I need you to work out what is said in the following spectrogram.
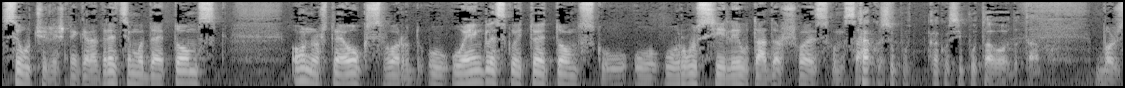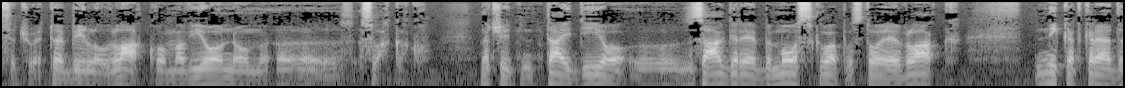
sveučilišni grad. Recimo da je Tomsk ono što je Oxford u, u Engleskoj, to je Tomsk u, u, Rusiji ili u tada Švojskom savezu. Kako, su, kako si putovao do tamo? Bože se čuje, to je bilo vlakom, avionom, e, svakako. Znači, taj dio e, Zagreb, Moskva, postoje vlak, nikad kraja da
